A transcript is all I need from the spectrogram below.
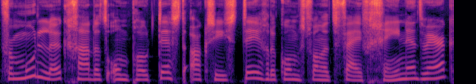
Vermoedelijk gaat het om protestacties tegen de komst van het 5G-netwerk.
